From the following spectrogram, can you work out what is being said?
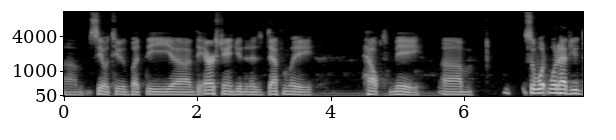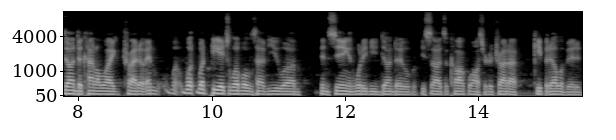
um, CO2. But the uh, the air exchange unit has definitely helped me. Um, so what what have you done to kind of like try to and what what, what pH levels have you uh, been seeing and what have you done to besides a Kalkwasser to try to keep it elevated?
